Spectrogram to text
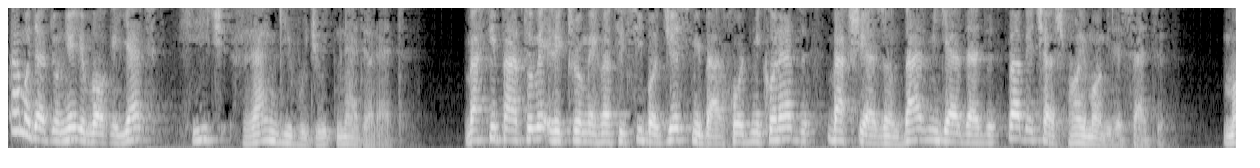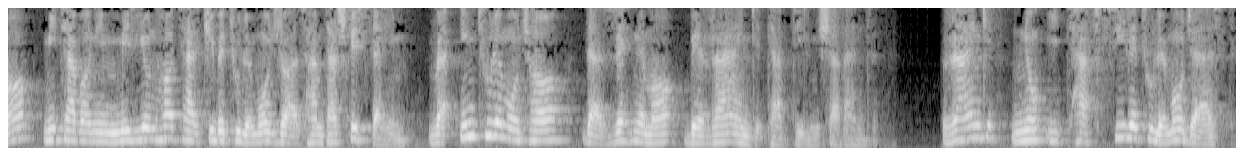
اما در دنیای واقعیت هیچ رنگی وجود ندارد. وقتی پرتو الکترومغناطیسی با جسمی برخورد می کند بخشی از آن بر می گردد و به چشمهای ما می رسد. ما می توانیم میلیون ها ترکیب طول موج را از هم تشخیص دهیم و این طول موج ها در ذهن ما به رنگ تبدیل می شوند. رنگ نوعی تفسیر طول موج است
